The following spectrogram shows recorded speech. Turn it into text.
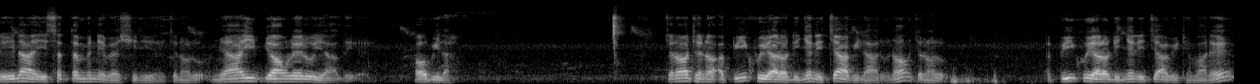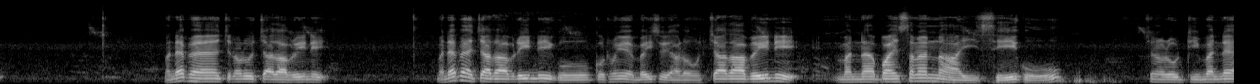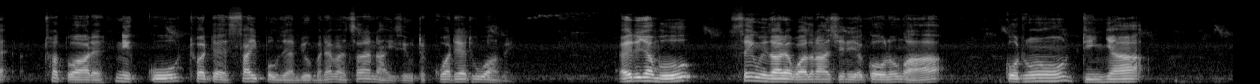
၄နာရီ17မိနစ်ပဲရှိသေးတယ်ကျွန်တော်တို့အများကြီးပြောင်းလဲလို့ရသေးတယ်ဟုတ်ပြီလားကျွန်တော်ထင်တော့အပီးခွေရတော့ဒီညနေကြပြီလားလို့เนาะကျွန်တော်တို့အပီးခွေရတော့ဒီညနေကြပြီထင်ပါတယ် မနေ့ဖန်ကျွန်တော်တို့ကြာသာပရိနေ့မနေ့ဖန်ကြာသာပရိနေ့ကိုကိုထွန်းရဲ့မိတ်ဆွေအားလုံးကြာသာပရိနေ့မနက်ပိုင်း7နာရီဈေးကိုကျွန်တော်တို့ဒီမနေ့ထွက်သွားတဲ့နှစ်ကိုထွက်တဲ့ site ပုံစံမျိုးမနေ့က7နာရီစီကိုတစ်ကွက်တည်းထိုးရမယ်အဲဒီကြောင့်မို့စိတ်ဝင်စားတဲ့ဝါသနာရှင်တွေအကုန်လုံးကကိုထွန်းဒီည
